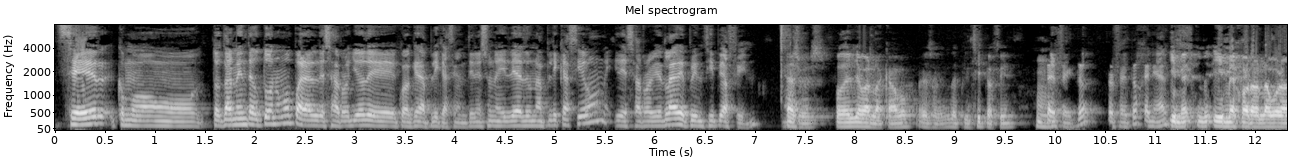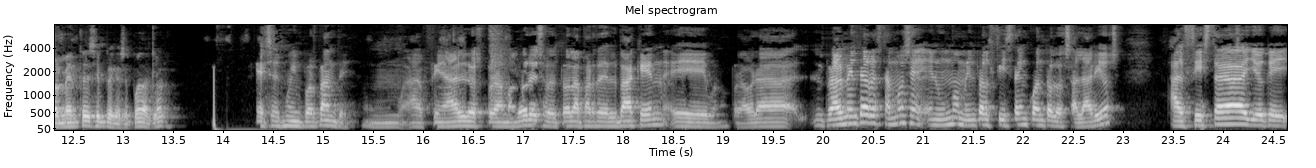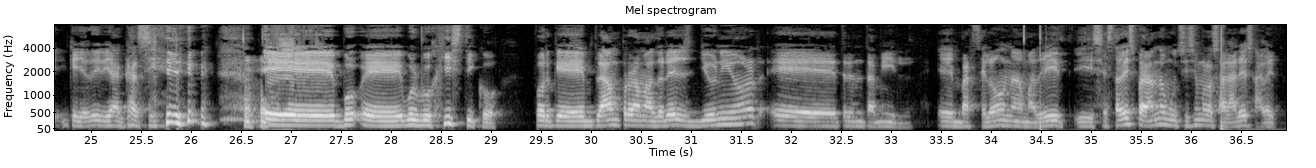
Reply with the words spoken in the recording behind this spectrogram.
ser como totalmente autónomo para el desarrollo de cualquier aplicación. Tienes una idea de una aplicación y desarrollarla de principio a fin. Eso es, poder llevarla a cabo, eso de principio a fin. Perfecto, perfecto, genial. Y, mejorar laboralmente siempre que se pueda, claro. Eso es muy importante. Mm, al final, los programadores, sobre todo la parte del backend, eh, bueno, por ahora, realmente ahora estamos en, un momento alcista en cuanto a los salarios. Alcista, yo que, yo diría casi eh, eh, burbujístico porque en plan programadores junior, eh, 30.000 en Barcelona, Madrid, y se está disparando muchísimo los salarios. A ver,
